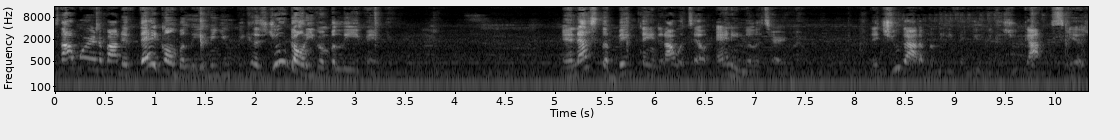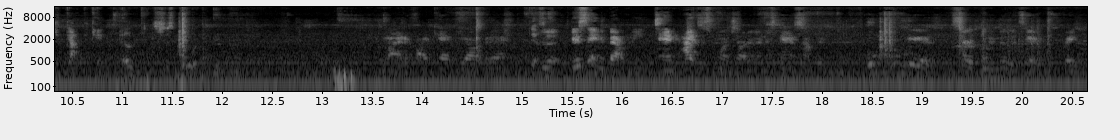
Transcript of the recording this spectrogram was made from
Stop worrying about if they gonna believe in you because you don't even believe in you. And that's the big thing that I would tell any military member. That you gotta believe in you because you got the skills, you got the capabilities. Just do it. Mind if I cap you off of that? Yes. Look, this ain't about me, and I just want y'all to understand something. Who, who here served in the military? Raise.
